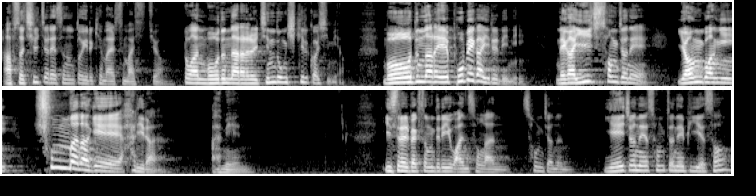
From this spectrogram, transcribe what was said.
앞서 7절에서는 또 이렇게 말씀하시죠. 또한 모든 나라를 진동시킬 것이며 모든 나라의 보배가 이르리니 내가 이 성전에 영광이 충만하게 하리라. 아멘. 이스라엘 백성들이 완성한 성전은 예전의 성전에 비해서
